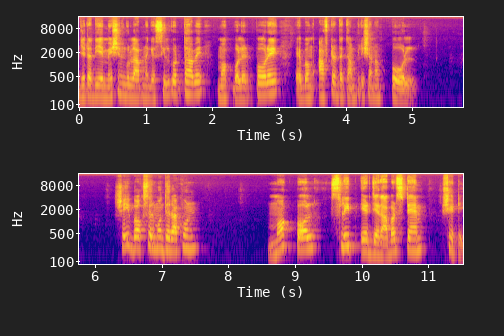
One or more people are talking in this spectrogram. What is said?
যেটা দিয়ে মেশিনগুলো আপনাকে সিল করতে হবে মক বলের পরে এবং after the completion of poll সেই বক্সের মধ্যে রাখুন মক পল স্লিপ এর যে রাবার স্ট্যাম্প সেটি।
